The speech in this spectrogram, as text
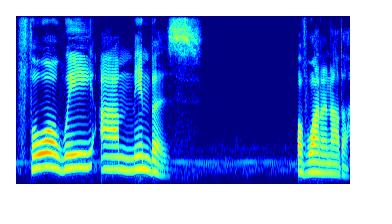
For we are members of one another.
